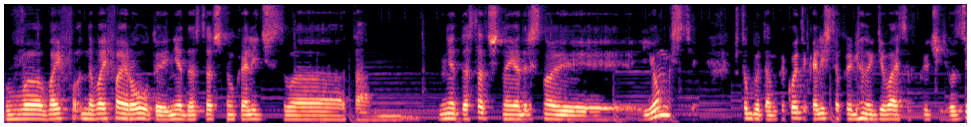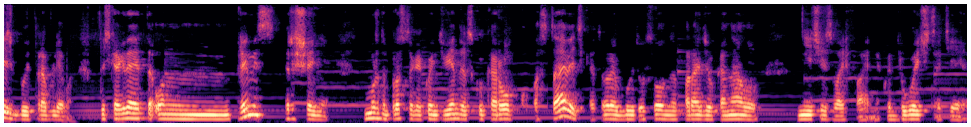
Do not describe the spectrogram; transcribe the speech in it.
в Wi-Fi, на Wi-Fi роутере нет достаточного количества там нет достаточной адресной емкости, чтобы там какое-то количество определенных девайсов включить. Вот здесь будет проблема. То есть, когда это он премис решение, можно просто какую-нибудь вендорскую коробку поставить, которая будет условно по радиоканалу не через Wi-Fi, на какой-нибудь другой частоте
